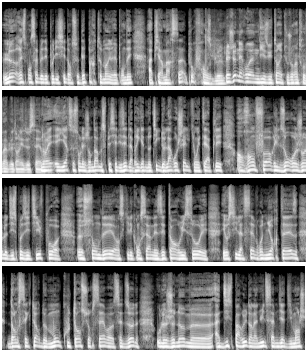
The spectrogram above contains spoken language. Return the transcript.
le responsable des policiers dans ce département. Il répondait à Pierre Marsat pour France Bleu. Le jeune Erwan, 18 ans, est toujours introuvable dans les Deux-Sèvres. Oui, et hier, ce sont les gendarmes spécialisés de la brigade nautique de La Rochelle qui ont été appelés en renfort. Ils ont rejoint le dispositif pour euh, sonder, en ce qui les concerne, les étangs, ruisseaux et, et aussi la Sèvre niortaise dans le secteur de Montcoutan sur Sèvre, cette zone où le jeune homme euh, a disparu dans la nuit de samedi à dimanche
